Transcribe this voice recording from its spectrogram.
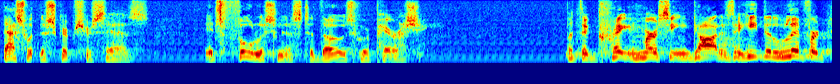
that's what the scripture says. It's foolishness to those who are perishing. But the great mercy in God is that He delivered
